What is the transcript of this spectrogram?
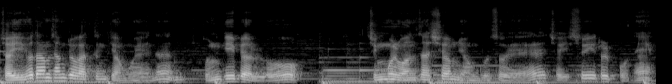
저희 효담상조 같은 경우에는 분기별로 직물원사시험연구소에 저희 수의를 보내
